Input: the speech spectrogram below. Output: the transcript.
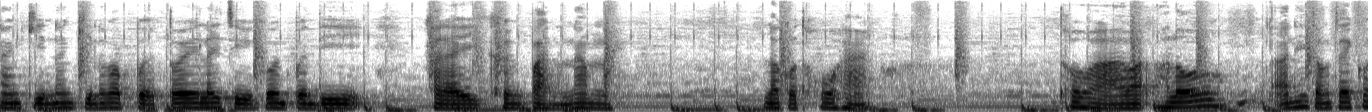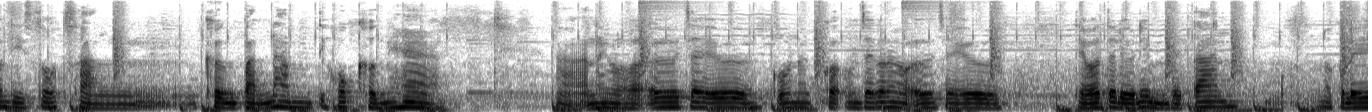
นั่งกินนั่งกินแล้วก็เปิดตัวไล่จือก้นเปิ้นดีใครเครื่องปั่นน้ำนะแล้วก็โทรหา โทรหาว่าฮัลโหลอันนี้จองใจคนที่โซดสั่งเครื่องปั่นน้ำที่หกเครื่องนห้าอ่าอันนั้นก็ว่าเออใจเออโกนก็มันใจก็นั่นว่าเออใจเออแต่ว่าตะเหลียวนี่มันไปต้านเราก็เลย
